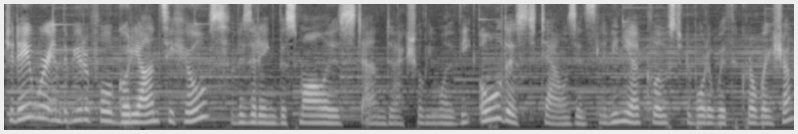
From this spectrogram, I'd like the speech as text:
Today we're in the beautiful Gorjanci Hills, visiting the smallest and actually one of the oldest towns in Slovenia, close to the border with Croatia.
